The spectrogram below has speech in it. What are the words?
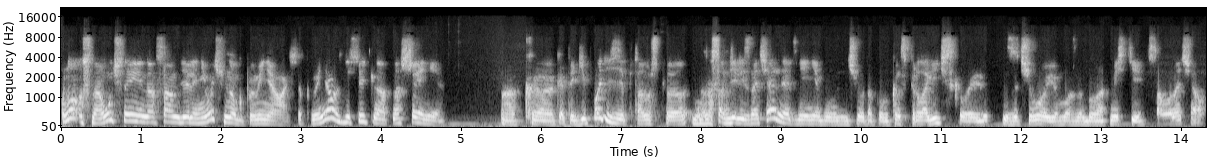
Ну, с научной, на самом деле, не очень много поменялось. А поменялось действительно отношение а, к, к этой гипотезе, потому что на самом деле изначально в ней не было ничего такого конспирологического, из-за чего ее можно было отмести с самого начала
